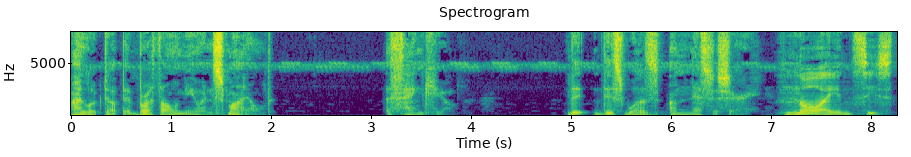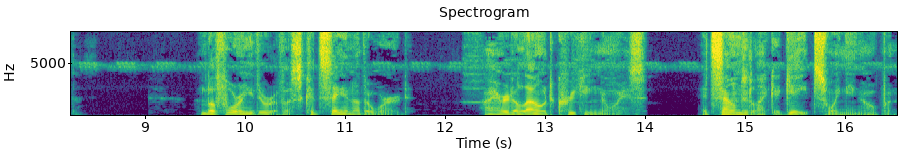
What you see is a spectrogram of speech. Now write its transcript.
I looked up at Bartholomew and smiled. Thank you. Th- this was unnecessary. No, I insist. Before either of us could say another word, I heard a loud creaking noise. It sounded like a gate swinging open.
